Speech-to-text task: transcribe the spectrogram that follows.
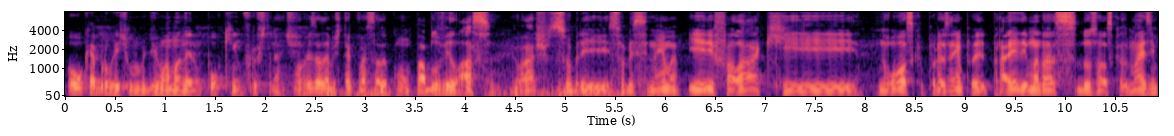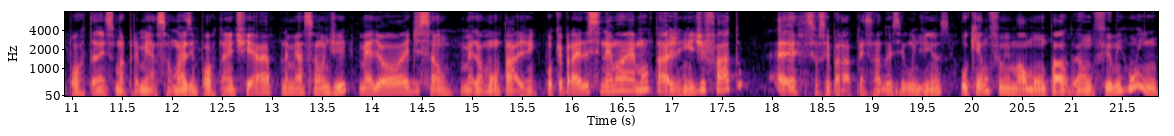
ou quebra o ritmo de uma maneira um pouquinho frustrante. Uma vez eu lembro de ter conversado com o Pablo Vilaça, eu acho, sobre, sobre cinema, e ele falar que no Oscar, por exemplo, para ele uma das dos Oscars mais importantes, uma premiação mais importante é a premiação de melhor edição, melhor montagem, porque para ele cinema é montagem, e de fato é, se você parar pra pensar dois segundinhos, o que é um filme mal montado? É um filme ruim,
